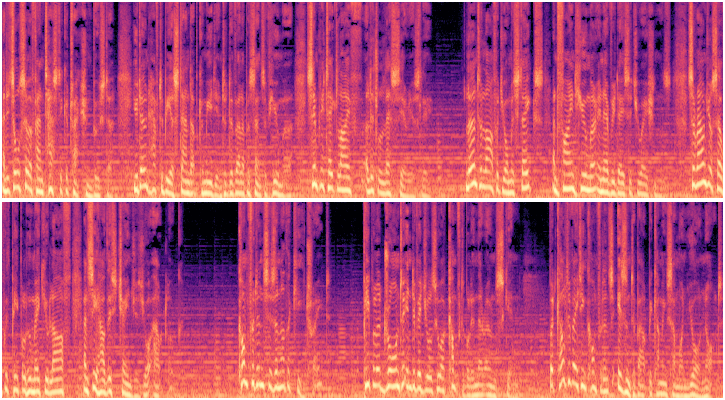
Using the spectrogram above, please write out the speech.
and it's also a fantastic attraction booster. You don't have to be a stand-up comedian to develop a sense of humor. Simply take life a little less seriously. Learn to laugh at your mistakes and find humor in everyday situations. Surround yourself with people who make you laugh and see how this changes your outlook. Confidence is another key trait. People are drawn to individuals who are comfortable in their own skin. But cultivating confidence isn't about becoming someone you're not.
